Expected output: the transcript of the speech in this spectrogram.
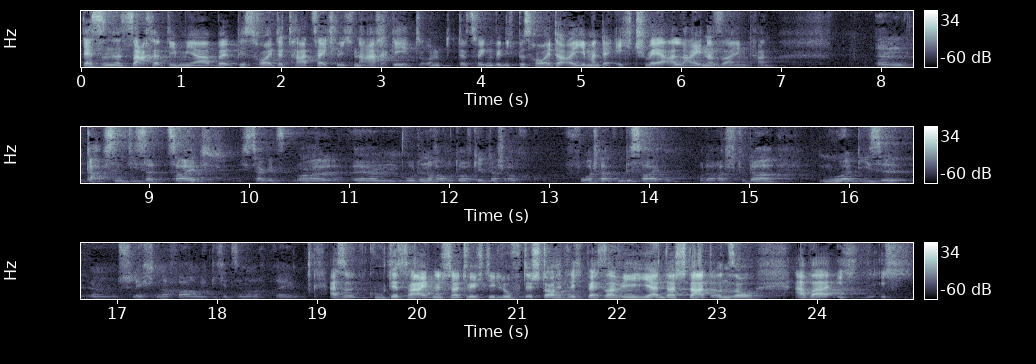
das ist eine Sache, die mir bis heute tatsächlich nachgeht. Und deswegen bin ich bis heute jemand, der echt schwer alleine sein kann. Ähm, Gab es in dieser Zeit, ich sage jetzt mal, ähm, wo du noch auf dem Dorf gelebt hast, auch Vorteile, gute Seiten? Oder hast du da nur diese ähm, schlechten Erfahrungen, die dich jetzt immer noch prägen? Also gute Seiten ist natürlich, die Luft ist deutlich besser wie hier in der Stadt und so. Aber ich, ich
